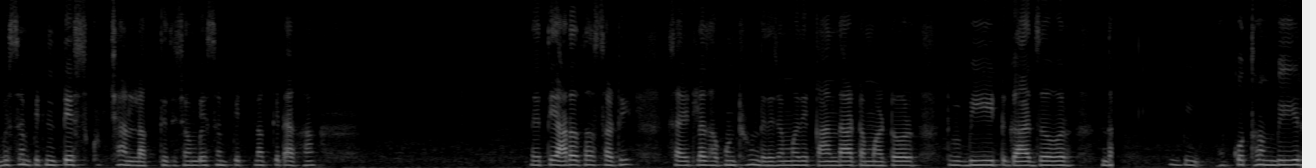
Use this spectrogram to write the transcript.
बेसन पीठने टेस्ट खूप छान लागते. त्याच्यामुळे बेसन पीठ नक्की टाका. नाही ते अर्धा तासासाठी साईडला झाकून ठेवून द्या. त्याच्यामध्ये कांदा टमाटर तुम्ही बीट गाजर बी कोथिंबीर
